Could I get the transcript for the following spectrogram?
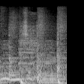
change.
